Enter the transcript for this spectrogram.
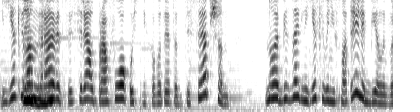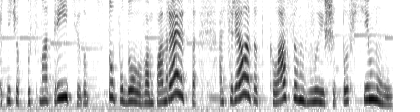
И если mm-hmm. вам нравится сериал про фокусника, вот этот Deception, но обязательно, если вы не смотрели «Белый воротничок», посмотрите, вот стопудово вам понравится. А сериал этот классом выше по всему.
